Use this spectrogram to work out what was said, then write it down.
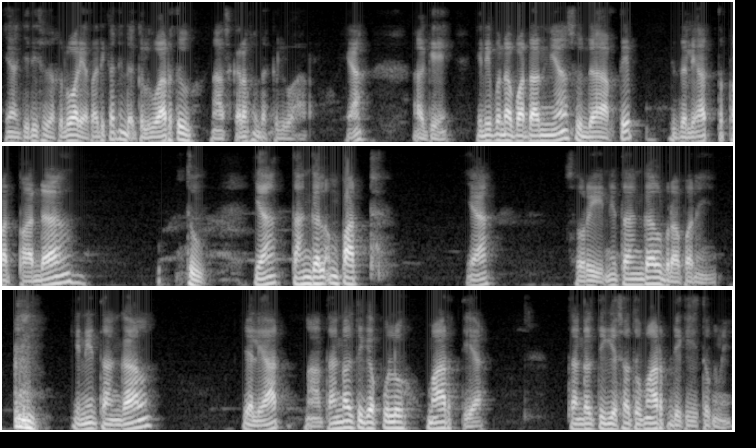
Ya jadi sudah keluar ya. Tadi kan tidak keluar tuh. Nah sekarang sudah keluar. Ya. Oke. Ini pendapatannya sudah aktif. Kita lihat tepat pada tuh ya tanggal 4 ya sorry ini tanggal berapa nih? Ini tanggal ya lihat. Nah tanggal 30 Maret ya. Tanggal 31 Maret dia kehitung nih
